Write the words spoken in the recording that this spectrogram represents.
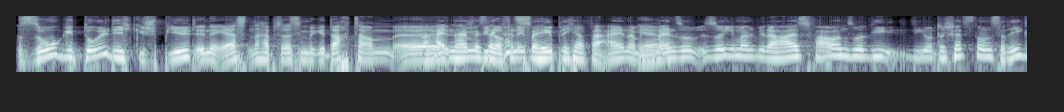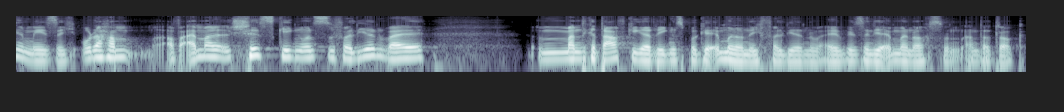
so geduldig gespielt in der ersten Halbzeit, dass sie mir gedacht haben, äh, Heidenheim ist ja kein überheblicher Verein, aber Ja. ich meine, so, so jemand wie der HSV und so, die, die unterschätzen uns regelmäßig oder haben auf einmal Schiss gegen uns zu verlieren, weil man darf gegen Regensburg ja immer noch nicht verlieren, weil wir sind ja immer noch so ein Underdog.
